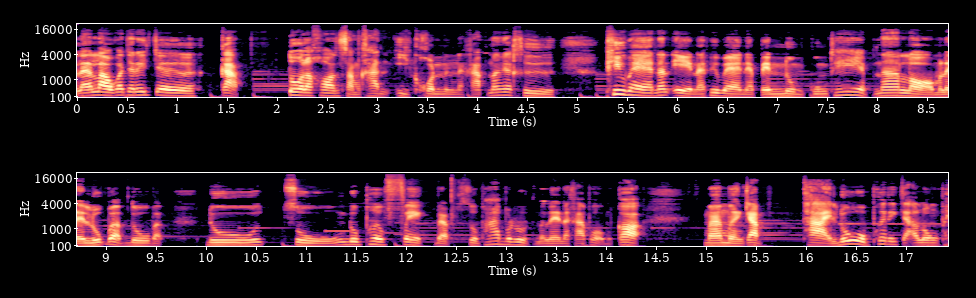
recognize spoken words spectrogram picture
และเราก็จะได้เจอกับตัวละครสำคัญอีกคนหนึ่งนะครับ นั่นก็คือพี่แวร์นั่นเองนะพี่แวร์เนี่ยเป็นหนุ่มกรุงเทพหน้าหล่อมาเลยลุกแบบดูแบบดูสูงดูเพอร์เฟกแบบสุภาพบุรุษมาเลยนะครับผมก็มาเหมือนกับ ถ่ายรูปเพื่อที่จะเอาลงเพ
